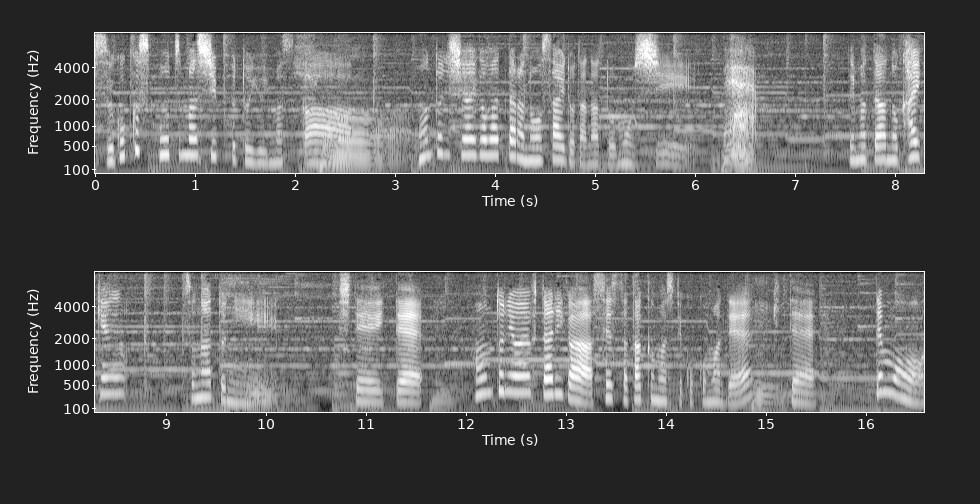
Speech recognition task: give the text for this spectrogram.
すごくスポーツマンシップといいますかそ本当に試合が終わったらノーサイドだなと思うし。うね。でまたあの会見その後にしていて本当に親2人が切磋琢磨してここまで来て、でも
